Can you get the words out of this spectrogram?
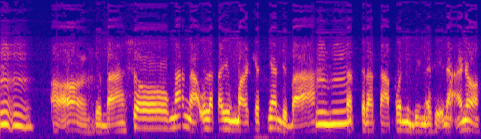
Mm-mm. Oo, 'di ba? So, nga nga wala tayong market niyan, 'di ba? Mhm. Sa tinatapon hindi na na ano.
